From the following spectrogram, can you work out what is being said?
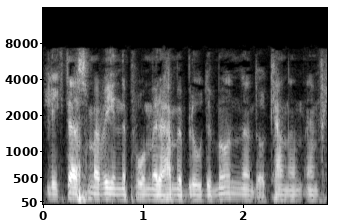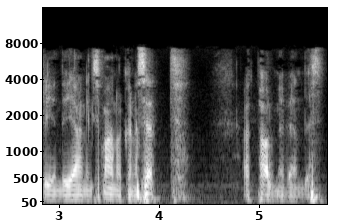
likt det som jag var inne på med det här med blod i munnen då, kan en, en flyende gärningsman ha kunnat sett att Palme vändes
